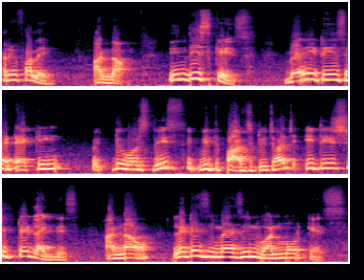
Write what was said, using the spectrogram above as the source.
Are you following? And now in this case when it is attacking towards this with positive charge it is shifted like this. And now let us imagine one more case.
